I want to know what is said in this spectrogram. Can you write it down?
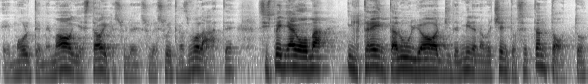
e molte memorie storiche sulle, sulle sue trasvolate. Si spegne a Roma il 30 luglio oggi del 1978.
